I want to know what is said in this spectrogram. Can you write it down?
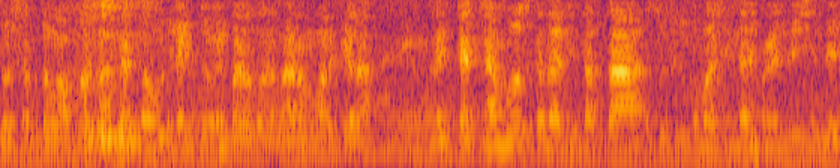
जो शब्द वापरला त्याचा उल्लेख तुम्ही बरोबर वारंवार केला. आणि त्याच्यामुळेच कदाचित आता सुशील कुमार शिंदे आणि प्रणिती शिंदे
